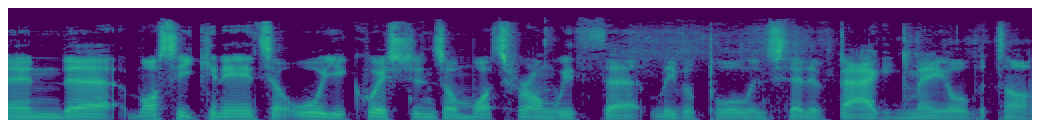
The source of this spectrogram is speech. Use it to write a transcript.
and uh, Mossy can answer all your questions on what's wrong with uh, Liverpool instead of bagging me all the time.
